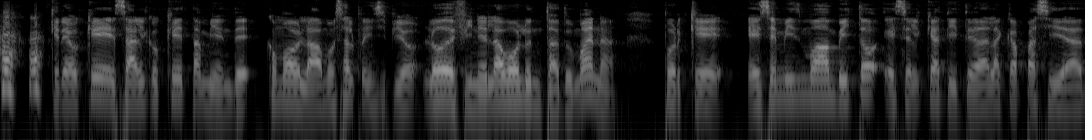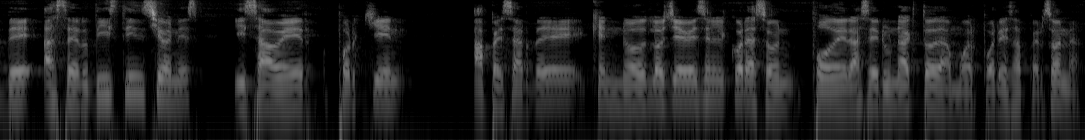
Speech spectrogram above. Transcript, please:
Creo que es algo que también, de, como hablábamos al principio, lo define la voluntad humana, porque ese mismo ámbito es el que a ti te da la capacidad de hacer distinciones y saber por quién, a pesar de que no lo lleves en el corazón, poder hacer un acto de amor por esa persona.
